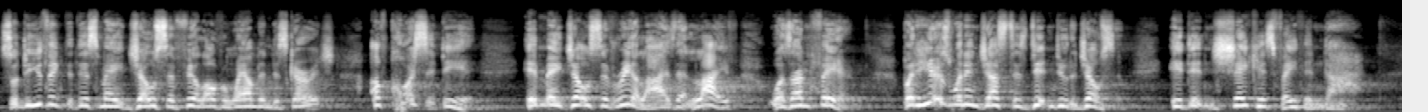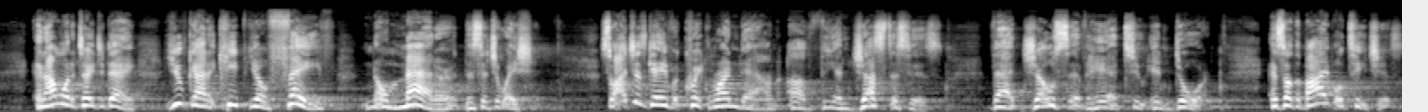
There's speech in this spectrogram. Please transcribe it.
So, do you think that this made Joseph feel overwhelmed and discouraged? Of course it did it made Joseph realize that life was unfair. But here's what injustice didn't do to Joseph it didn't shake his faith in God. And I want to tell you today, you've got to keep your faith no matter the situation. So I just gave a quick rundown of the injustices that Joseph had to endure. And so the Bible teaches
